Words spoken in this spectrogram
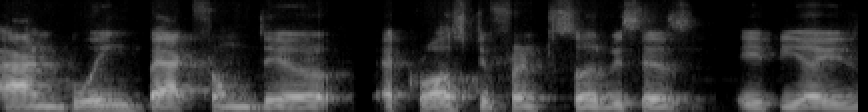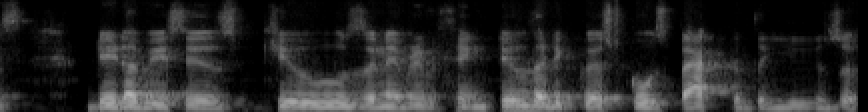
and going back from there across different services, APIs, databases, queues, and everything till the request goes back to the user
